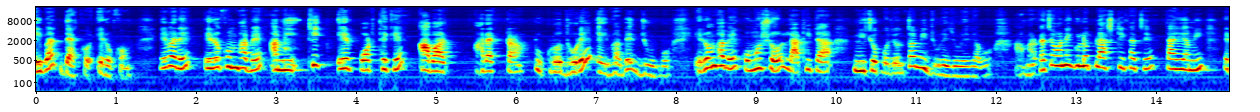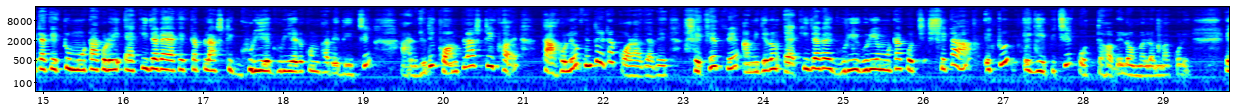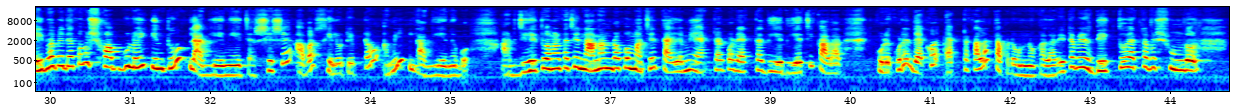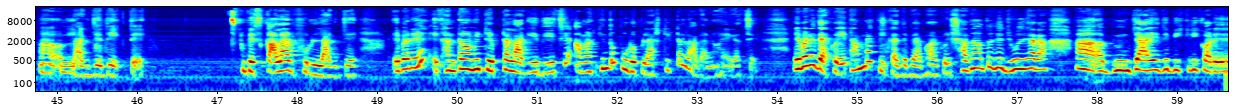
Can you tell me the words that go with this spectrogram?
এইবার দেখো এরকম। এবারে এরকমভাবে আমি ঠিক এরপর থেকে আবার আর একটা টুকরো ধরে এইভাবে জুড়বো। এরমভাবে ক্রমশ লাঠিটা নিচো পর্যন্ত আমি জুড়ে জুড়ে যাব। আমার কাছে অনেকগুলো প্লাস্টিক আছে, তাই আমি এটাকে একটু মোটা করে একই জায়গায় এক একটা প্লাস্টিক ঘুরিয়ে ঘুরিয়ে এরকমভাবে দিচ্ছি। আর যদি কম প্লাস্টিক হয় তাহলেও কিন্তু এটা করা যাবে। সেক্ষেত্রে আমি যেরকম একই জায়গায় ঘুরিয়ে ঘুরিয়ে মোটা করছি, সেটা একটু এগিয়ে পিছিয়ে করতে হবে লম্বা লম্বা করে। এইভাবে দেখো আমি সবগুলোই কিন্তু লাগিয়ে নিয়েছি, আর শেষে আবার সেলো টেপটাও আমি লাগিয়ে নেব। আর যেহেতু আমার কাছে নানান রকম আছে, তাই আমি একটার পর একটা দিয়ে দিয়েছি কালার করে করে দেখো একটা কালার, তারপরে অন্য কালার। এটা বেশ দেখতেও একটা বেশ সুন্দর লাগছে দেখতে। বেশ কালারফুল লাগছে। এবারে এখানটাও আমি টেপটা লাগিয়ে দিয়েছি, আমার কিন্তু পুরো প্লাস্টিকটা লাগানো হয়ে গেছে। এবারে দেখো, এটা আমরা কী কাজে ব্যবহার করি? সাধারণত যে ঝুলঝাড়া যায় যে বিক্রি করে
